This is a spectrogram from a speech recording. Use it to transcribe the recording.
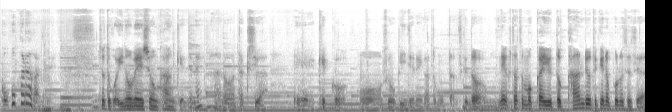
ここからがね、ちょっとこうイノベーション関係でね、あの、私は、えー、結構もうすごくいいんじゃないかと思ったんですけど、ね、2つもう一回言うと官僚的なプロセスや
